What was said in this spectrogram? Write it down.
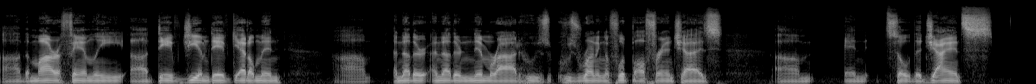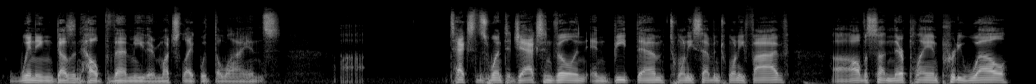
uh, the Mara family, uh, Dave GM Dave Gettleman, um, another another Nimrod who's who's running a football franchise, um, and so the Giants winning doesn't help them either, much like with the Lions. Uh, Texans went to Jacksonville and, and beat them 27 25. Uh, all of a sudden, they're playing pretty well.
